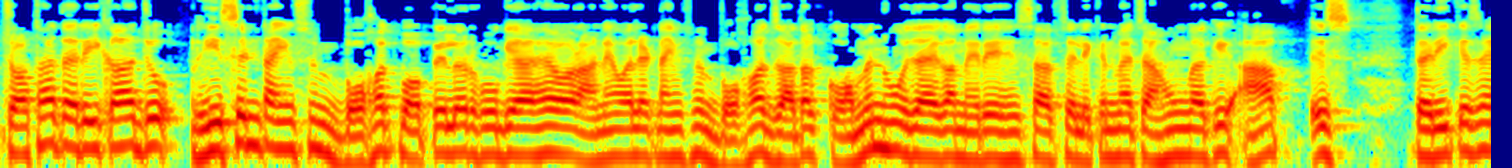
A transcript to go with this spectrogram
चौथा तरीका जो रीसेंट टाइम्स में बहुत पॉपुलर हो गया है और आने वाले टाइम्स में बहुत ज़्यादा कॉमन हो जाएगा मेरे हिसाब से, लेकिन मैं चाहूँगा कि आप इस तरीके से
